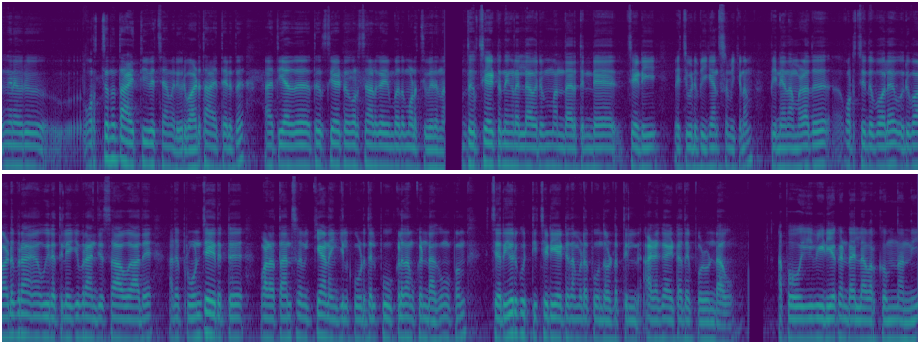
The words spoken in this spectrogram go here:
ഇങ്ങനെ ഒരു കുറച്ചൊന്ന് താഴ്ത്തി വെച്ചാൽ മതി. ഒരുപാട് താഴ്ത്തരുത്. താഴ്ത്തി അത് തീർച്ചയായിട്ടും കുറച്ച് നാൾ കഴിയുമ്പോൾ അത് മുളച്ച് വരുന്ന തീർച്ചയായിട്ടും നിങ്ങളെല്ലാവരും മന്ദാരത്തിന്റെ ചെടി വെച്ച് പിടിപ്പിക്കാൻ ശ്രമിക്കണം. പിന്നെ നമ്മളത് കുറച്ച് ഇതുപോലെ ഒരുപാട് ബ്രാ ഉയരത്തിലേക്ക് ബ്രാഞ്ചസ് ആവാതെ അത് പ്രൂൺ ചെയ്തിട്ട് വളർത്താൻ ശ്രമിക്കുകയാണെങ്കിൽ കൂടുതൽ പൂക്കൾ നമുക്ക് ഉണ്ടാകും. അപ്പം ചെറിയൊരു കുറ്റിച്ചെടിയായിട്ട് നമ്മുടെ പൂന്തോട്ടത്തിൽ അഴകായിട്ട് അത് എപ്പോഴും ഉണ്ടാവും. അപ്പോൾ ഈ വീഡിയോ കണ്ട എല്ലാവർക്കും നന്ദി.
